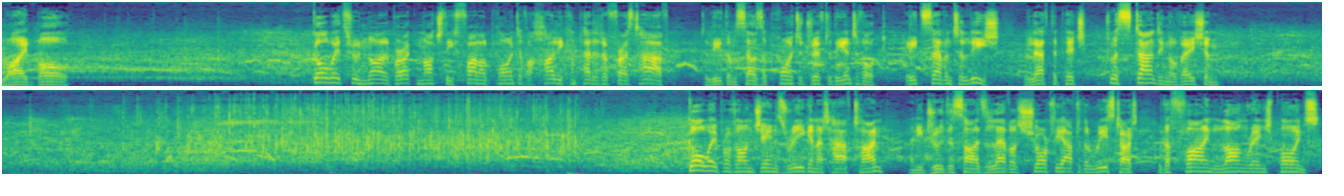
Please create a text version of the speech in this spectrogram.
Wide ball. Galway through Niall Burke notched the final point of a highly competitive first half to lead themselves a point adrift at the interval. 8-7 to Laois, who left the pitch to a standing ovation. Galway brought on James Regan at half time and he drew the sides level shortly after the restart with a fine long range point.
